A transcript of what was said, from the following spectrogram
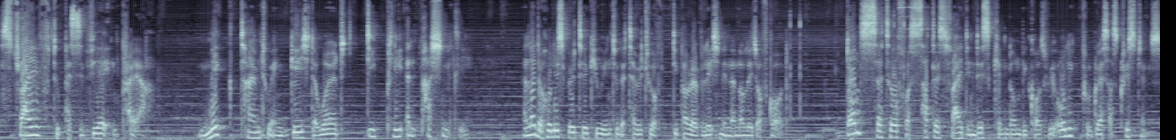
Strive to persevere in prayer. Make time to engage the Word deeply and passionately and let the Holy Spirit take you into the territory of deeper revelation in the knowledge of God. Don't settle for satisfied in this kingdom because we only progress as Christians.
